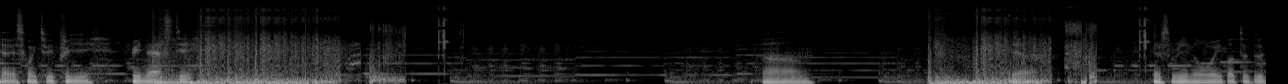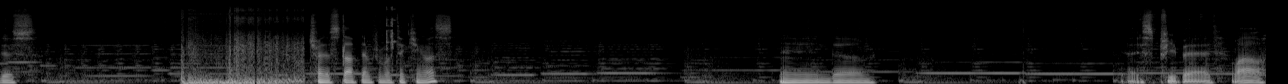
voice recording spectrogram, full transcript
Yeah, it's going to be pretty, pretty nasty. Um, yeah, there's really no way but to do this. Try to stop them from attacking us. And um, yeah, it's pretty bad. Wow.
